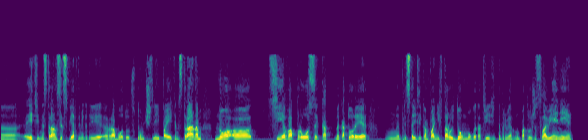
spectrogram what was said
э, этими странами, с экспертами, которые работают в том числе и по этим странам, но э, те вопросы, на которые представители компании «Второй дом» могут ответить, например, ну, по той же Словении.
